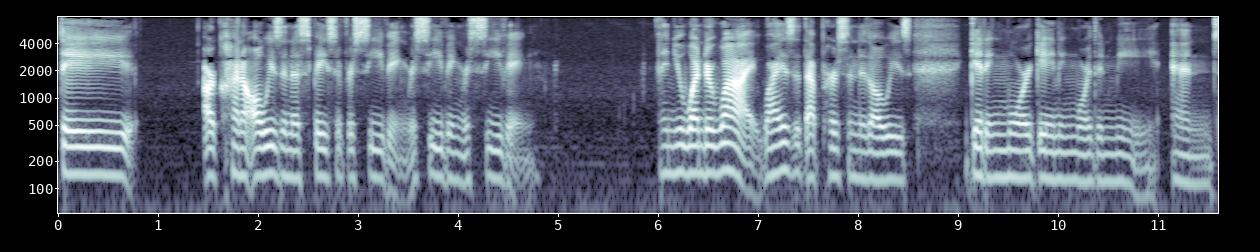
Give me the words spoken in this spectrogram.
they are kind of always in a space of receiving, receiving, receiving. And you wonder why. Why is it that person is always getting more, gaining more than me? And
